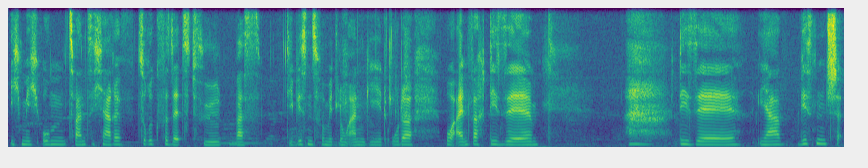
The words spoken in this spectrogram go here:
ich mich um 20 Jahre zurückversetzt fühle, was die Wissensvermittlung angeht. Oder wo einfach diese diese ja, Wissenschaft,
